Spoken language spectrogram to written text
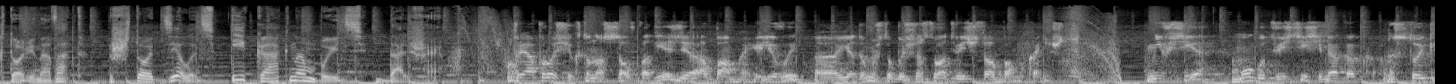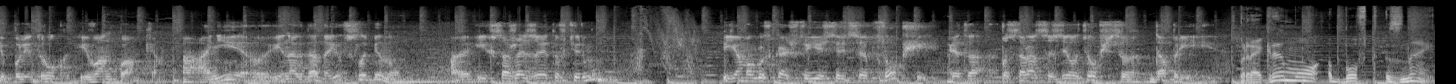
кто виноват, что делать и как нам быть дальше. При опросе, кто нассал в подъезде, Обама или вы, э, я думаю, что большинство ответит, что Обама, конечно. Не все могут вести себя как стойкий политрук Иван Панкин. А они э, иногда дают слабину. А их сажать за это в тюрьму? Я могу сказать, что есть рецепт общий. Это постараться сделать общество добрее. Программу «Бофт знает».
